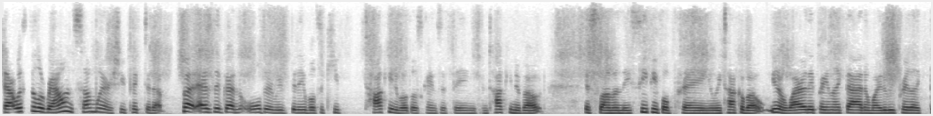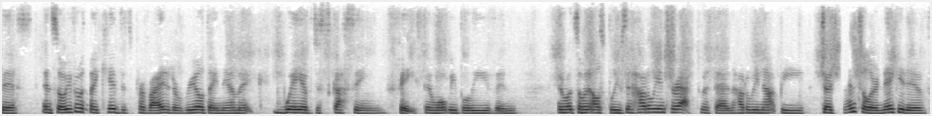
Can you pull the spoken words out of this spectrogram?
that was still around somewhere. She picked it up. But as they've gotten older and we've been able to keep talking about those kinds of things and talking about Islam and they see people praying and we talk about, you know, why are they praying like that and why do we pray like this? And so even with my kids, it's provided a real dynamic way of discussing faith and what we believe in and what someone else believes and how do we interact with that and how do we not be judgmental or negative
